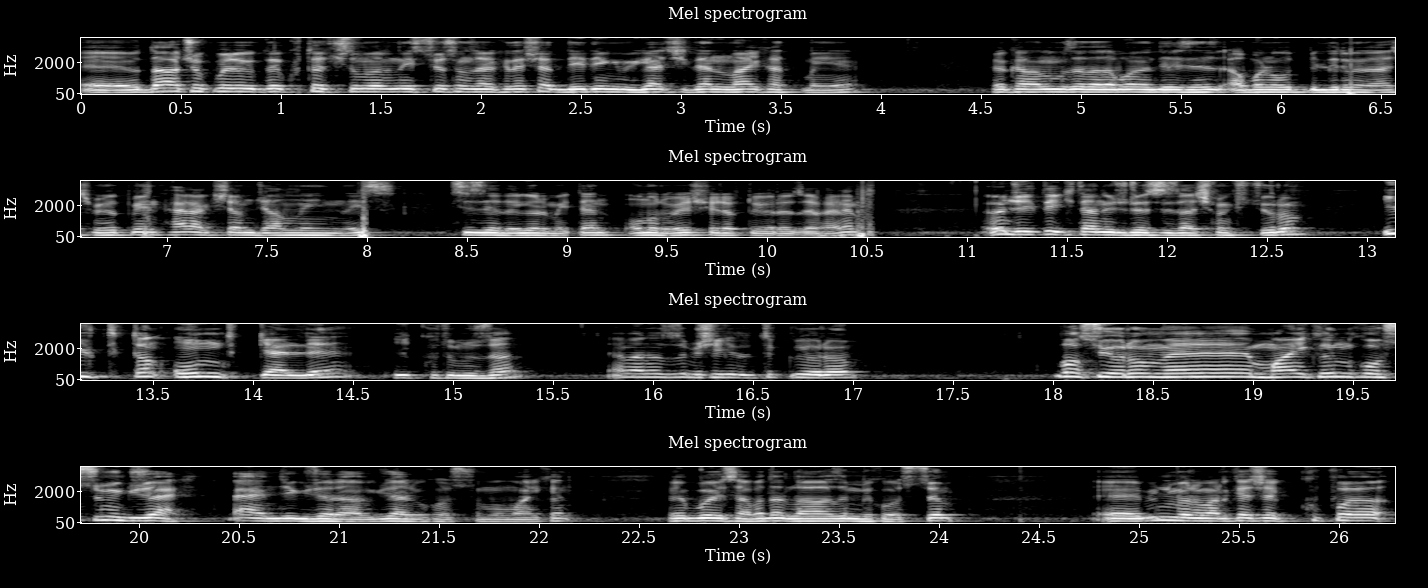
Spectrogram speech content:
Ee, daha çok böyle de kutu açılımlarını istiyorsanız arkadaşlar dediğim gibi gerçekten like atmayı ve kanalımıza da abone değilseniz abone olup bildirimleri açmayı unutmayın. Her akşam canlı yayındayız. Sizleri de görmekten onur ve şeref duyuyoruz efendim. Öncelikle iki tane ücretsiz açmak istiyorum. İlk tıktan 10 tık geldi ilk kutumuzdan. Hemen hızlı bir şekilde tıklıyorum. Basıyorum ve Mike'ın kostümü güzel. Bence güzel abi. Güzel bir kostüm bu Mike'ın. Ve bu hesaba da lazım bir kostüm. Ee, bilmiyorum arkadaşlar kupa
